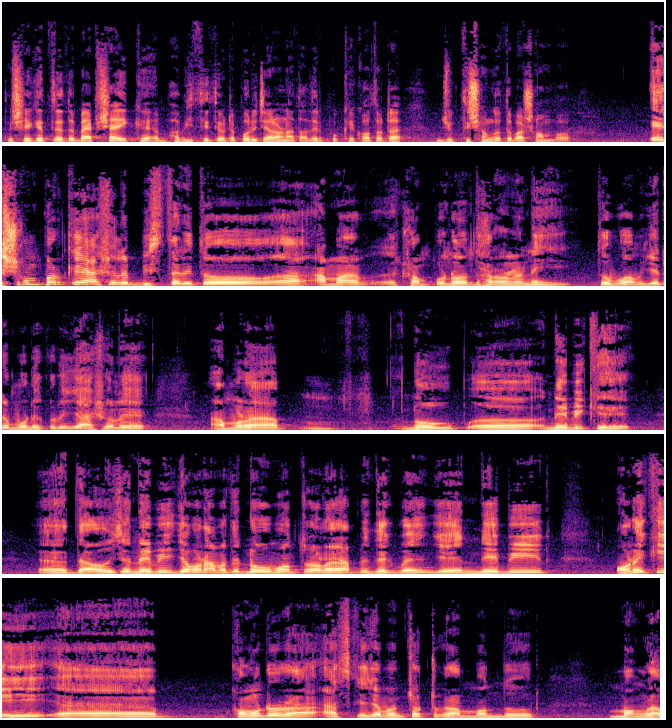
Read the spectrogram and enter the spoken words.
তো সেক্ষেত্রে তো ব্যবসায়িক ভিত্তিতে ওটা পরিচালনা তাদের পক্ষে কতটা যুক্তিসঙ্গত বা সম্ভব? এ সম্পর্কে আসলে বিস্তারিত আমার সম্পূর্ণ ধারণা নেই। তবু আমি যেটা মনে করি যে আসলে আমরা নৌ নেভিকে দেওয়া হয়েছে। নেভি যেমন আমাদের নৌ মন্ত্রণালয়ে, আপনি দেখবেন যে নেভির অনেকেই কমোডোররা আজকে যেমন চট্টগ্রাম বন্দর, মংলা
